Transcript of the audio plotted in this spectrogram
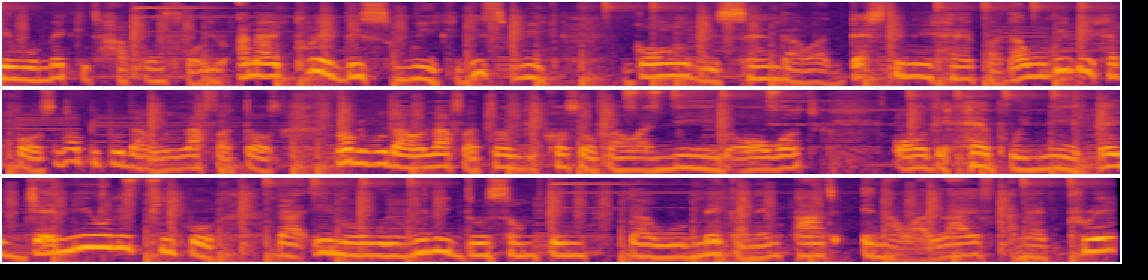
He will make it happen for you. And I pray this week, this week, God will send our destiny helper that will really help us, not people that will laugh at us, not people that will laugh at us because of our need or what or the help we need, but genuinely people that you know will really do something that will make an impact in our life. And I pray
